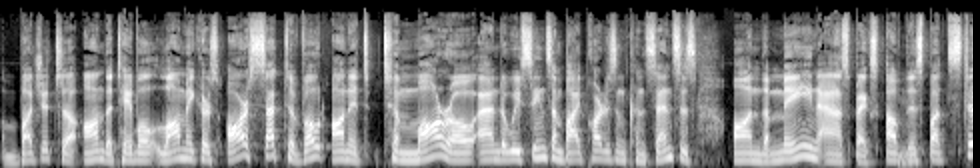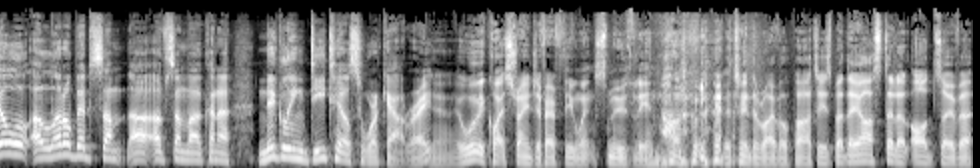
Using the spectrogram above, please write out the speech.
budget uh, on the table. Lawmakers are set to vote on it tomorrow, and we've seen some bipartisan consensus on the main aspects of mm. this, but still a little bit some uh, of some uh, kind of niggling details to work out, right? Yeah, it would be quite strange if everything went smoothly in between the rival parties, but they are still at odds over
